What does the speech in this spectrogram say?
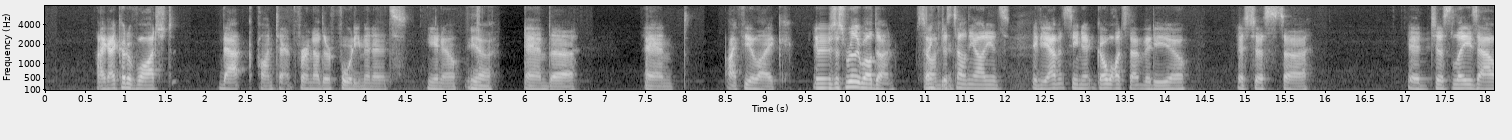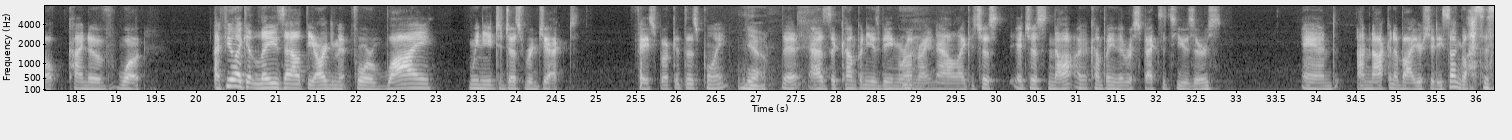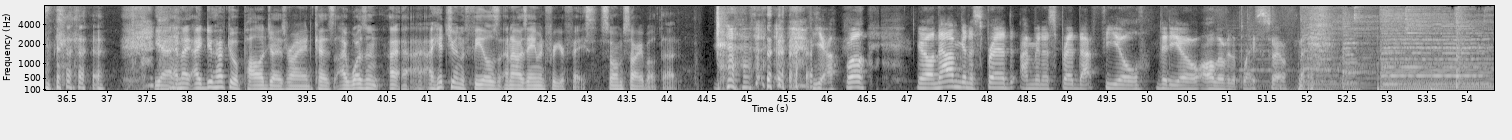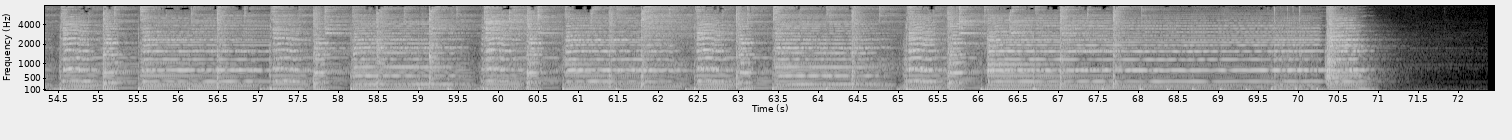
like I could have watched that content for another 40 minutes, you know, yeah. and uh and I feel like it was just really well done. So Thank I'm just telling the audience if you haven't seen it, go watch that video. It's just uh it just lays out kind of what I feel like it lays out the argument for why we need to just reject Facebook at this point Yeah. that as the company is being run right now like it's just it's just not a company that respects its users and I'm not going to buy your shitty sunglasses. yeah, and I, I, do have to apologize, Ryan, because I wasn't. I, I, hit you in the feels, and I was aiming for your face. So I'm sorry about that. yeah. Well, you know, now I'm gonna spread. I'm gonna spread that feel video all over the place. So. Nice.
